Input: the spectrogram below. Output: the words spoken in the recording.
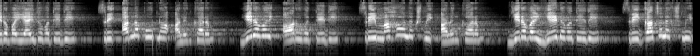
ఇరవై ఐదవ తేదీ శ్రీ అన్నపూర్ణ అలంకారం. ఇరవై ఆరవ తేదీ శ్రీ మహాలక్ష్మి అలంకారం. ఇరవై ఏడవ తేదీ శ్రీ గజలక్ష్మి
